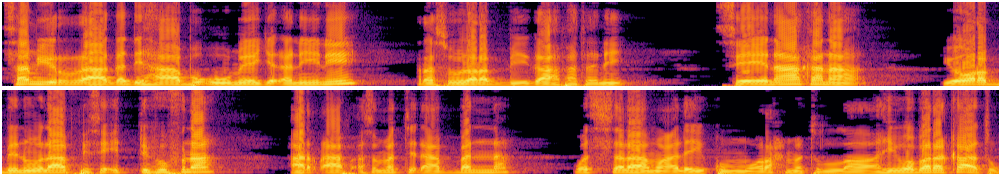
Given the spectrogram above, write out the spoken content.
سمير را راقد هابو أومي جلانيني رسول ربي قافة سيناكنا يا رب نولاب في سئتففنا أرعاف أسمت الأبنا والسلام عليكم ورحمة الله وبركاته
